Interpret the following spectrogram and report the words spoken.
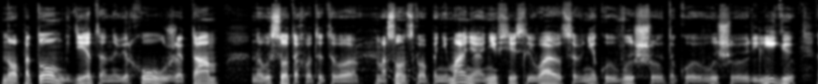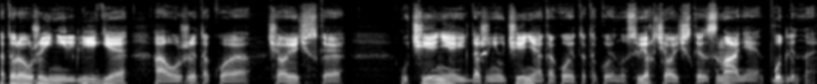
но потом где-то наверху, уже там, на высотах вот этого масонского понимания, они все сливаются в некую высшую такую высшую религию, которая уже и не религия, а уже такое человеческое учение, или даже не учение, а какое-то такое ну, сверхчеловеческое знание подлинное,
